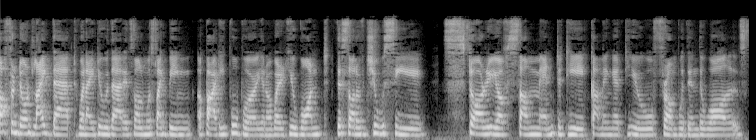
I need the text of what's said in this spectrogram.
often don't like that when I do that. It's almost like being a party pooper, you know, where you want this sort of juicy story of some entity coming at you from within the walls.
